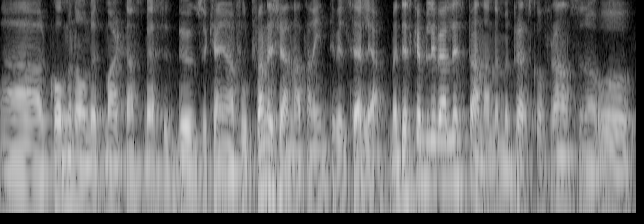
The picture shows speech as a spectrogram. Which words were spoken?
Uh, kommer någon med ett marknadsmässigt bud så kan jag fortfarande känna att han inte vill sälja. Men det ska bli väldigt spännande med presskonferensen och,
